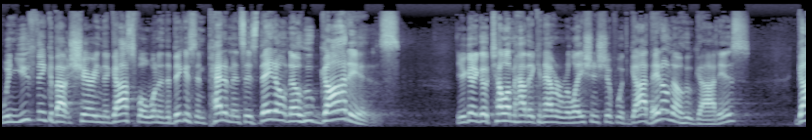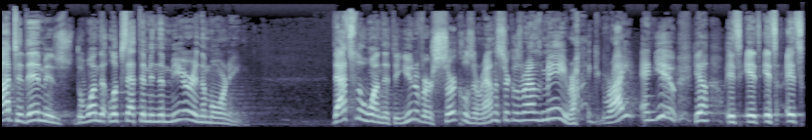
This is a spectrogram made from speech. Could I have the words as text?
When you think about sharing the gospel, one of the biggest impediments is they don't know who God is. You're going to go tell them how they can have a relationship with God. They don't know who God is. God to them is the one that looks at them in the mirror in the morning. That's the one that the universe circles around and circles around me, right? right? And you. You know, it's, it's, it's, it's,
